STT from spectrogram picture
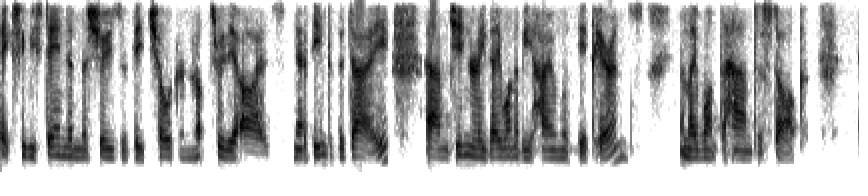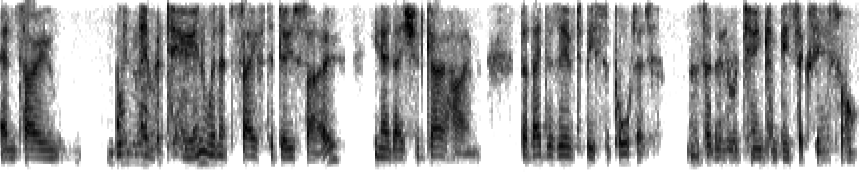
actually we stand in the shoes of their children and look through their eyes. Now, at the end of the day, um, generally they want to be home with their parents and they want the harm to stop. And so when they return, when it's safe to do so, you know, they should go home but they deserve to be supported so that a return can be successful.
